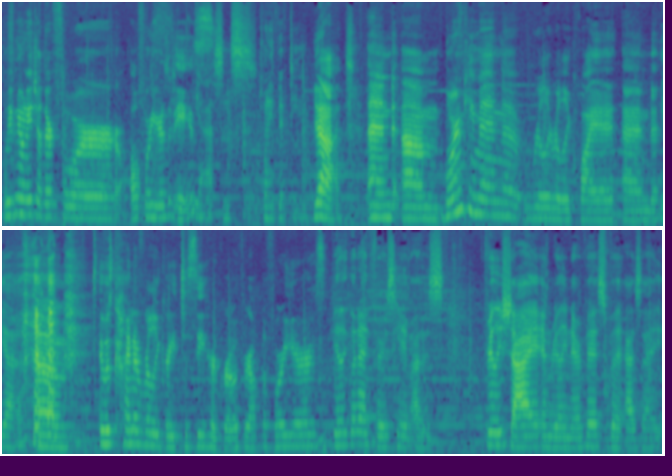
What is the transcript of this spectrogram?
We've known each other for all four years of ACE. Yeah, since 2015. Yeah. And um, Lauren came in really, really quiet, and Yeah. um, it was kind of really great to see her grow throughout the four years. I feel like when I first came, I was really shy and really nervous, but as I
